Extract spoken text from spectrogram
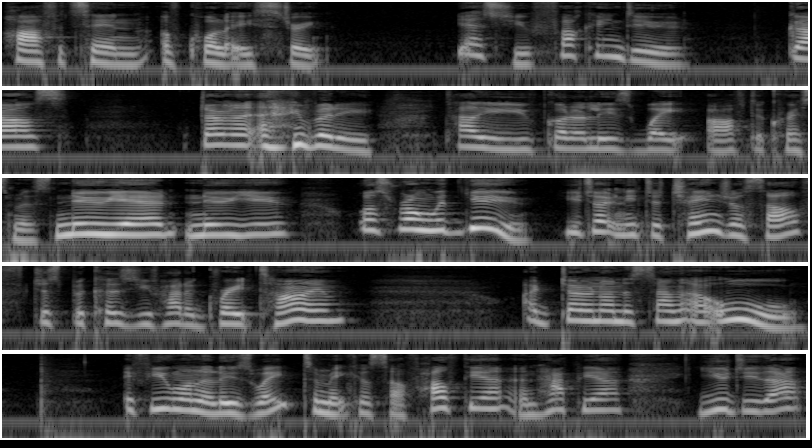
half a tin of quality street. Yes, you fucking do. Girls, don't let anybody tell you you've got to lose weight after Christmas. New year, new you. What's wrong with you? You don't need to change yourself just because you've had a great time. I don't understand that at all. If you want to lose weight to make yourself healthier and happier, you do that.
